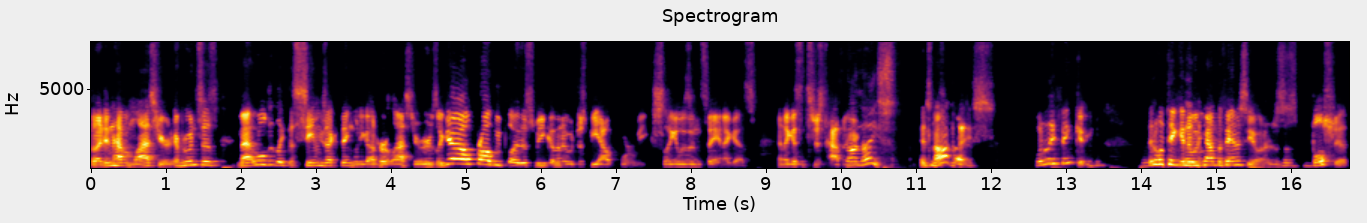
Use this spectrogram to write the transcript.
but I didn't have him last year. And everyone says Matt Rhule did like the same exact thing when he got hurt last year. He was like, "Yeah, I'll probably play this week," and then it would just be out four weeks. Like it was insane, I guess. And I guess it's just happening. It's not nice. It's not nice. What are they thinking? They don't take into account the fantasy owners. This is bullshit.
